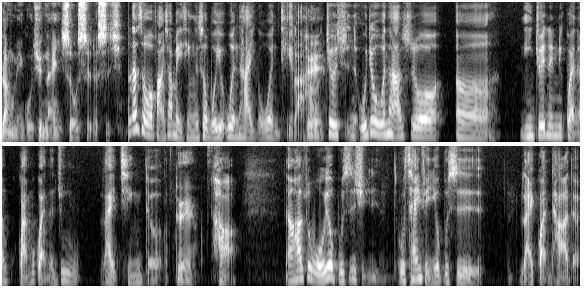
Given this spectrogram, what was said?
让美国去难以收拾的事情。那时候我访向美琴的时候，我有问他一个问题啦，哈，就是我就问他说：“呃，你觉得你管得管不管得住赖清德？”对，好。然后他说：“我又不是选，我参选又不是来管他的，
